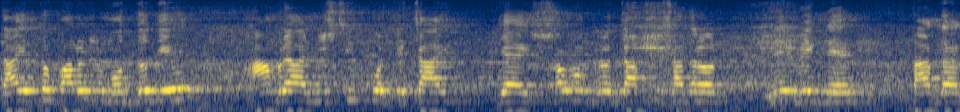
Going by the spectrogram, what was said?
দায়িত্ব পালনের মধ্য দিয়ে আমরা নিশ্চিত করতে চাই যে সমগ্র যাত্রী সাধারণ নির্বিঘ্নে তাদের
